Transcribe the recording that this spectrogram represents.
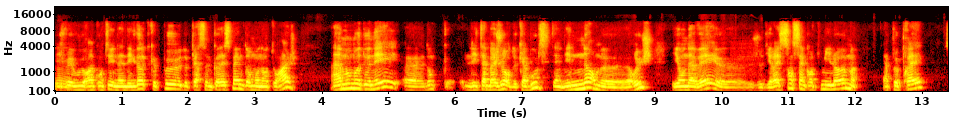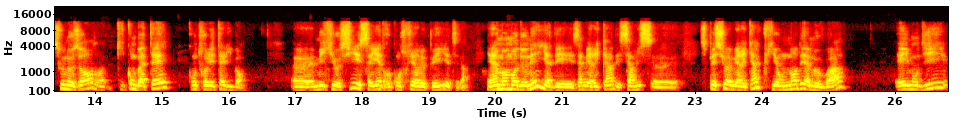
Et je vais vous raconter une anecdote que peu de personnes connaissent, même dans mon entourage. À un moment donné, euh, donc l'état-major de Kaboul, c'était une énorme euh, ruche, et on avait, euh, je dirais, 150 000 hommes à peu près sous nos ordres qui combattaient contre les talibans, mais qui aussi essayaient de reconstruire le pays, etc. Et à un moment donné, il y a des Américains, des services spéciaux américains qui ont demandé à me voir, et ils m'ont dit,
